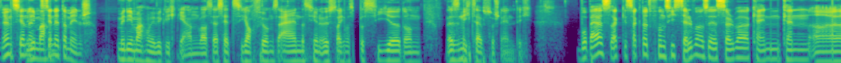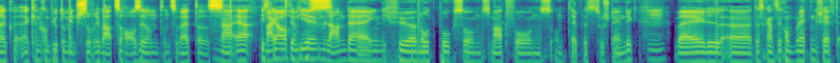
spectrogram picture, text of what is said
Ein sehr, net, sehr netter Mensch mit ihm machen wir wirklich gern was. Er setzt sich auch für uns ein, dass hier in Österreich was passiert und das ist nicht selbstverständlich. Wobei er sagt, gesagt hat von sich selber, also er ist selber kein, kein, äh, kein Computermensch, so privat zu Hause und, und so weiter. Das Na, er ist ja auch hier im Lande eigentlich für Notebooks und Smartphones und Tablets zuständig, mhm. weil äh, das ganze Komponentengeschäft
